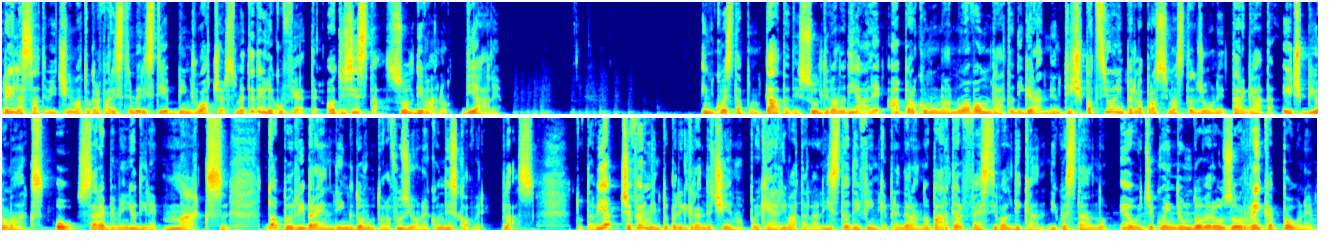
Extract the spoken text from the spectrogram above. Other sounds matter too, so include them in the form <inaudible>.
Rilassatevi cinematografari, streameristi e binge watchers, mettetevi le cuffiette, oggi si sta sul divano di Ale. In questa puntata di Sul divano di Ale apro con una nuova ondata di grandi anticipazioni per la prossima stagione targata HBO Max o sarebbe meglio dire Max, dopo il rebranding dovuto alla fusione con Discovery Plus. Tuttavia c'è fermento per il grande cinema, poiché è arrivata la lista dei film che prenderanno parte al Festival di Cannes di quest'anno e urge quindi un doveroso ricappone.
